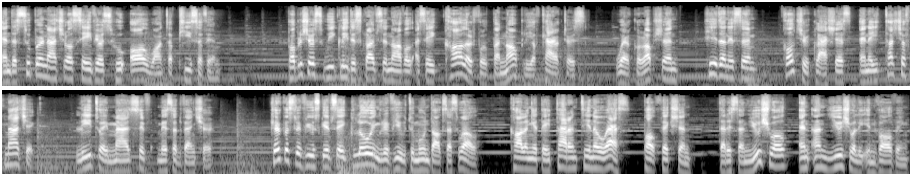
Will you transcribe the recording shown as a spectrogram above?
and the supernatural saviors who all want a piece of him. Publishers Weekly describes the novel as a colorful panoply of characters, where corruption, hedonism, culture clashes, and a touch of magic lead to a massive misadventure. Kirkus Reviews gives a glowing review to Moondogs as well, calling it a Tarantino-esque pulp fiction that is unusual and unusually involving.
